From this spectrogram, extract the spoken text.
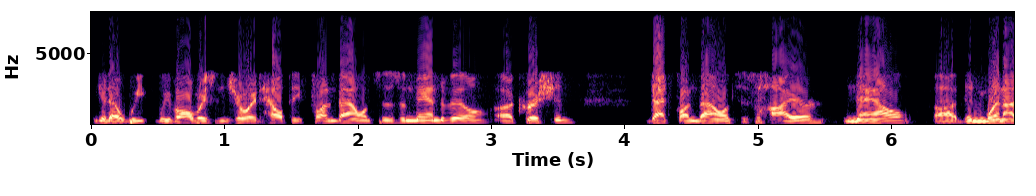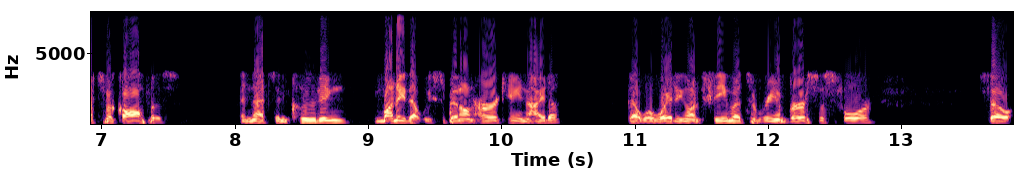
you know, we, we've always enjoyed healthy fund balances in Mandeville, uh, Kristian. That fund balance is higher now uh, than when I took office and that's including money that we spent on Hurricane Ida that we're waiting on FEMA to reimburse us for. So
